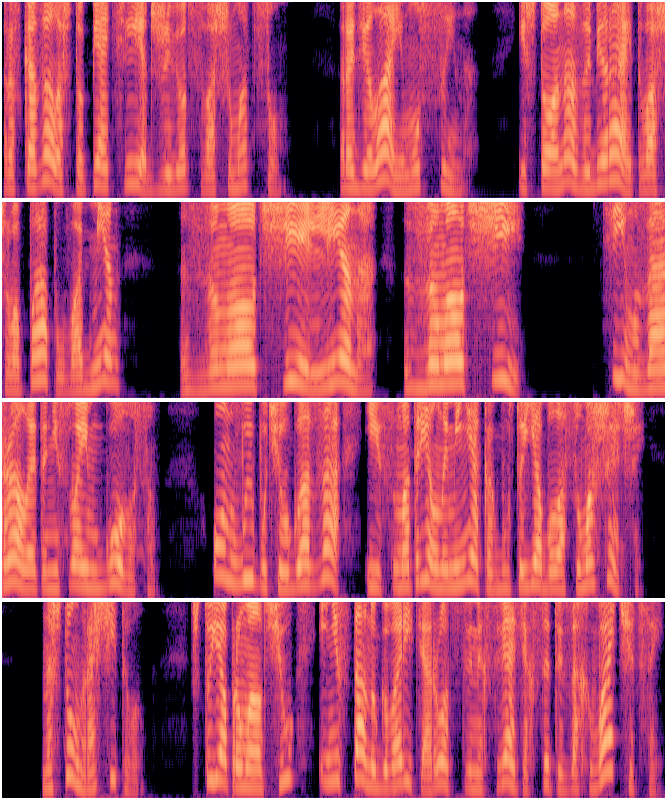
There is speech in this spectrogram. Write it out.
рассказала, что пять лет живет с вашим отцом, родила ему сына, и что она забирает вашего папу в обмен... «Замолчи, Лена! Замолчи!» Тим заорал это не своим голосом. Он выпучил глаза и смотрел на меня, как будто я была сумасшедшей. На что он рассчитывал? Что я промолчу и не стану говорить о родственных связях с этой захватчицей?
